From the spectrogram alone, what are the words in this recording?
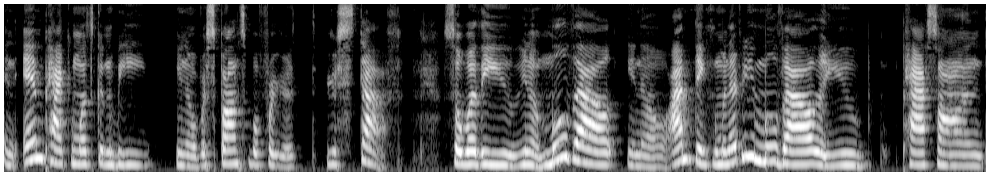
an impact on what's going to be you know responsible for your your stuff. So whether you you know move out you know i'm thinking whenever you move out or you pass on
